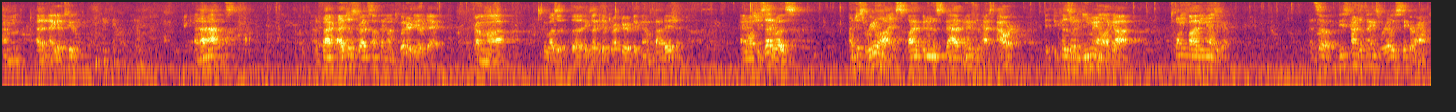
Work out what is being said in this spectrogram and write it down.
I'm at a negative 2. And that happens. In fact, I just read something on Twitter the other day from, uh, who was it? The executive director of the GNOME Foundation. And what she said was, I just realized why I've been in this bad mood for the past hour. It's because of an email I got 25 emails ago. And so these kinds of things really stick around.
